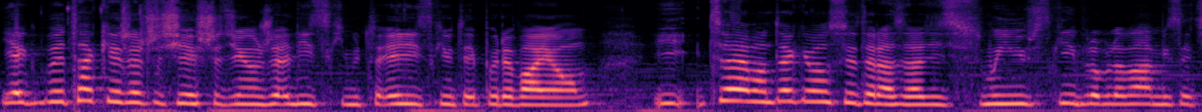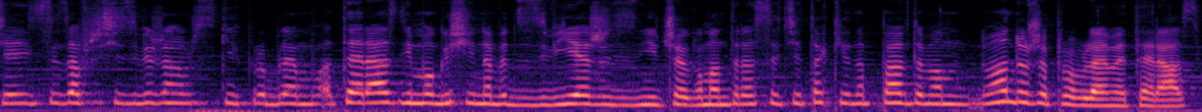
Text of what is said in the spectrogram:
Jakby takie rzeczy się jeszcze dzieją, że Elicki mi, to, Elicki mi tutaj porywają. I co ja mam, to jak ja mam sobie teraz radzić z moimi wszystkimi problemami, słuchajcie? Ja zawsze się zwierzam wszystkich problemów, a teraz nie mogę się nawet zwierzyć z niczego. Mam teraz, słuchajcie, takie naprawdę, mam, mam duże problemy teraz.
